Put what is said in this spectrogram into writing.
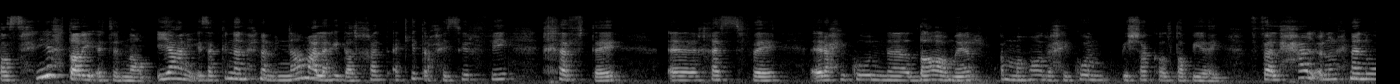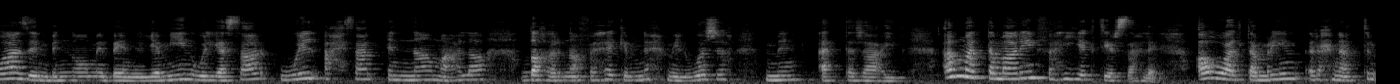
تصحيح طريقة النوم. يعني إذا كنا نحن بننام على هيدا الخد أكيد رح يصير في خفتة آه، خسفة رح يكون ضامر أما هون رح يكون بشكل طبيعي. فالحل إنه نحن نوازن بالنوم بين اليمين واليسار والأحسن ننام على ظهرنا فهيك بنحمي الوجه من التجاعيد. أما التمارين فهي كتير سهلة. أول تمرين رح نتم...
